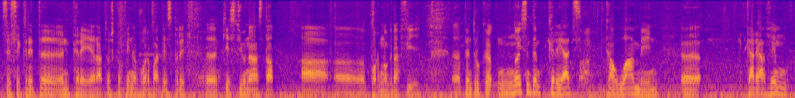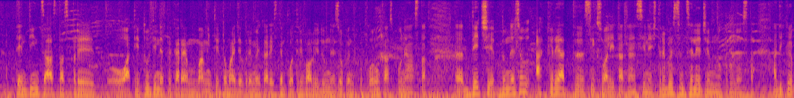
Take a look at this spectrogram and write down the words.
se secretă în creier atunci când vine vorba despre uh, chestiunea asta a uh, pornografiei. Uh, pentru că noi suntem creați ca oameni uh, care avem tendința asta spre o atitudine pe care am amintit-o mai devreme, care este împotriva lui Dumnezeu, pentru că porunca spune asta. De ce? Dumnezeu a creat sexualitatea în sine și trebuie să înțelegem lucrul ăsta. Adică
